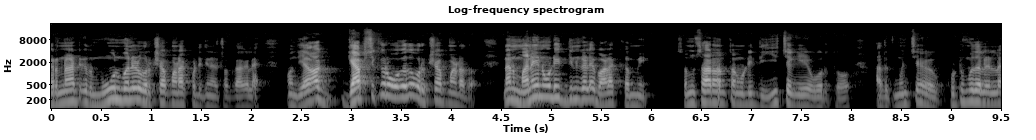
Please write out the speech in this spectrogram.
ಕರ್ನಾಟಕದ ಮೂಲ ಮನೇಲಿ ವರ್ಕ್ಶಾಪ್ ಮಾಡಾಕ್ಬಿಟ್ಟಿದ್ದೀನಿ ಅಷ್ಟೊತ್ತಾಗಲೇ ಒಂದು ಯಾವ ಗ್ಯಾಪ್ ಸಿಕ್ಕರೂ ಹೋಗೋದು ವರ್ಕ್ಶಾಪ್ ಮಾಡೋದು. ನಾನು ಮನೆ ನೋಡಿದ ದಿನಗಳೇ ಭಾಳ ಕಮ್ಮಿ. ಸಂಸಾರ ಅಂತ ನೋಡಿದ್ದು ಈಚೆಗೆ ಹೊರತು. ಅದಕ್ಕೆ ಮುಂಚೆ ಕುಟುಂಬದಲ್ಲೆಲ್ಲ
